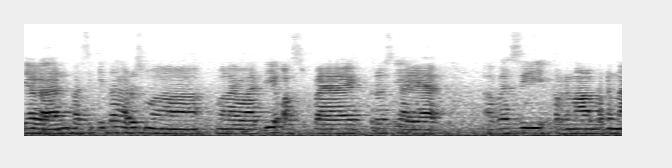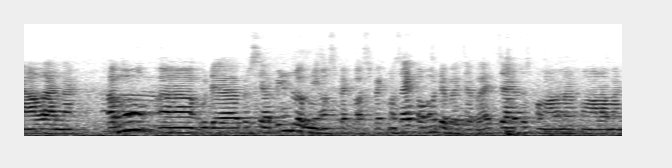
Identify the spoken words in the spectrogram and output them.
ya kan? Pasti kita harus me- melewati ospek, terus Iya. kayak apa sih perkenalan perkenalan. Nah kamu uh, udah persiapin belum nih ospek-ospek? Maksudnya kamu udah baca-baca terus pengalaman-pengalaman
